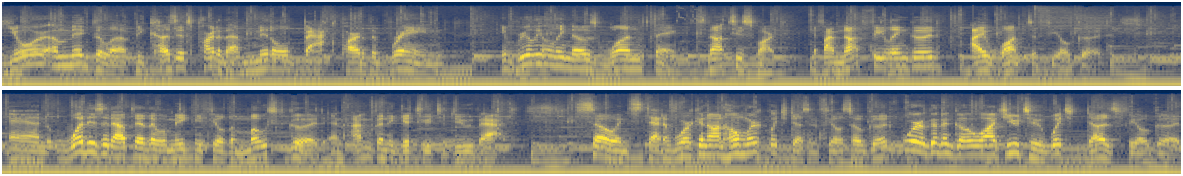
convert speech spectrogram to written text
your amygdala, because it's part of that middle back part of the brain, it really only knows one thing. It's not too smart. If I'm not feeling good, I want to feel good. And what is it out there that will make me feel the most good? And I'm going to get you to do that. So instead of working on homework, which doesn't feel so good, we're to go watch YouTube, which does feel good.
